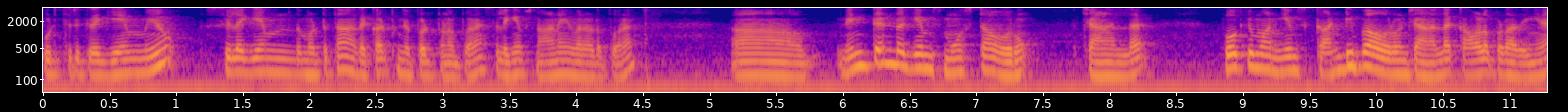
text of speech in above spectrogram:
பிடிச்சிருக்கிற கேமையும் சில கேம் மட்டும் தான் ரெக்கார்ட் பண்ணி அப்லோட் பண்ண போகிறேன் சில கேம்ஸ் நானே விளாட போகிறேன் நின்டெண்டோ கேம்ஸ் மோஸ்ட்டாக வரும் சேனலில் போக்கிமான் கேம்ஸ் கண்டிப்பாக வரும் சேனலில் கவலைப்படாதீங்க.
